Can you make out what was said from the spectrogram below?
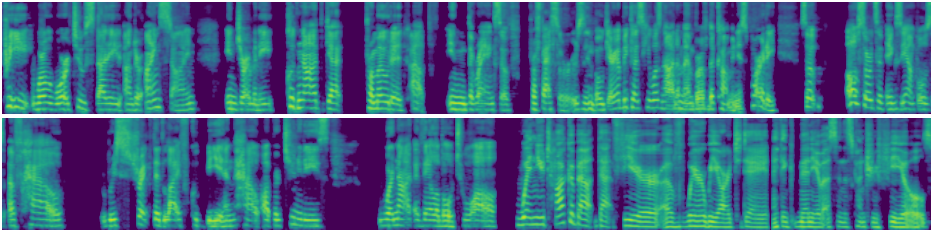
pre World War II studied under Einstein in Germany, could not get promoted up in the ranks of professors in Bulgaria because he was not a member of the Communist Party. So all sorts of examples of how restricted life could be and how opportunities were not available to all. When you talk about that fear of where we are today, I think many of us in this country feels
